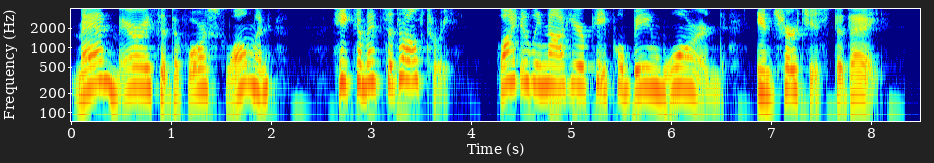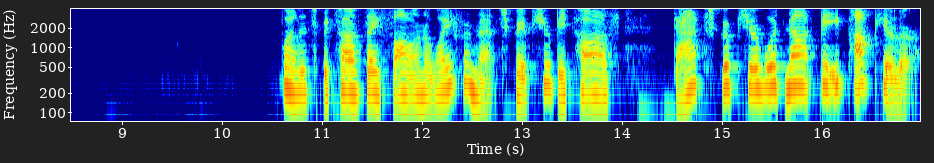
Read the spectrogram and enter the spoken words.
man marries a divorced woman, he commits adultery. Why do we not hear people being warned in churches today? Well, it's because they've fallen away from that scripture because that scripture would not be popular.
